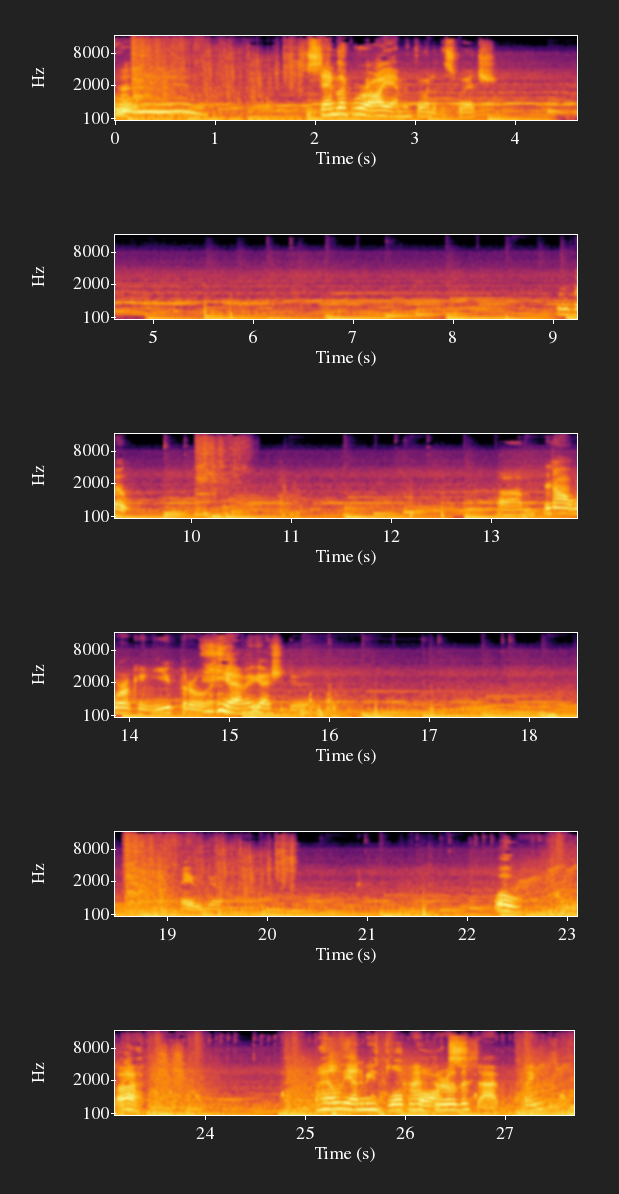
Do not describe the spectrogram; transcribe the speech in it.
Cool. So stand like where I am and throw it at the switch. Move out. Um, It's not working. You throw it. yeah, maybe I should do it. There we go. Whoa. Ah. The hell the enemies blow up Can the box. I throw this at thing?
